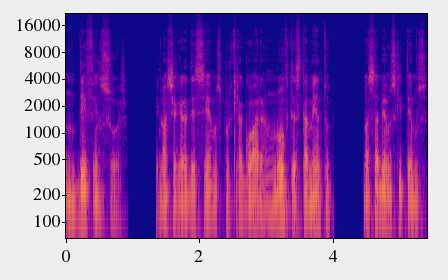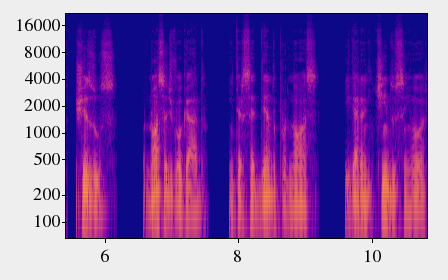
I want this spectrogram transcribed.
um defensor. E nós te agradecemos porque agora, no Novo Testamento, nós sabemos que temos Jesus, o nosso advogado, intercedendo por nós e garantindo, Senhor,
